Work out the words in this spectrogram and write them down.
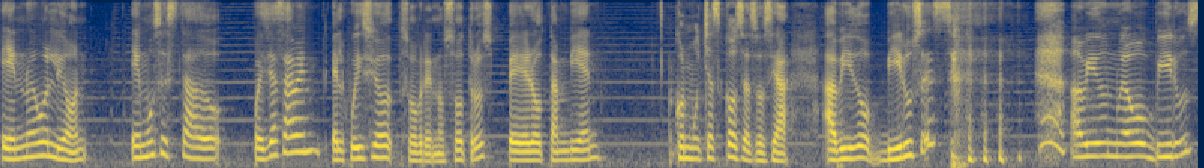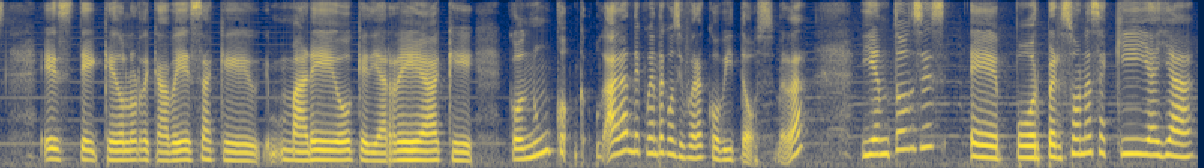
en Nuevo León hemos estado, pues ya saben, el juicio sobre nosotros, pero también con muchas cosas. O sea, ha habido viruses, ha habido un nuevo virus, este, que dolor de cabeza, que mareo, que diarrea, que con un, hagan de cuenta como si fuera COVID-2, ¿verdad? Y entonces, eh, por personas aquí y allá,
